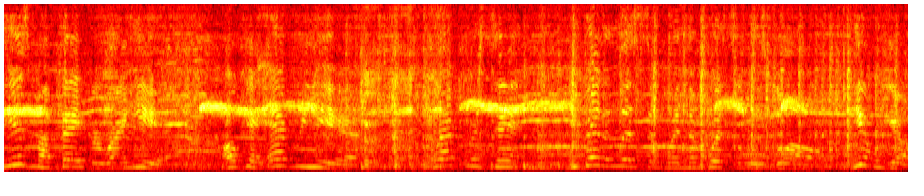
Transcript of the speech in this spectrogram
here's my favorite right here. Okay, every year, representing, you better listen when the whistle is blown. Here we go.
